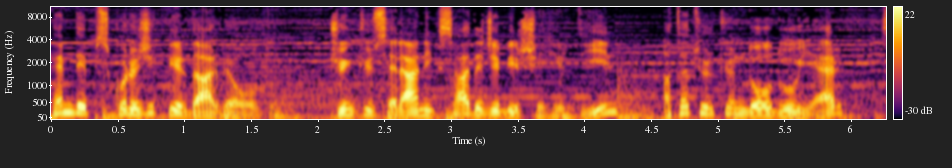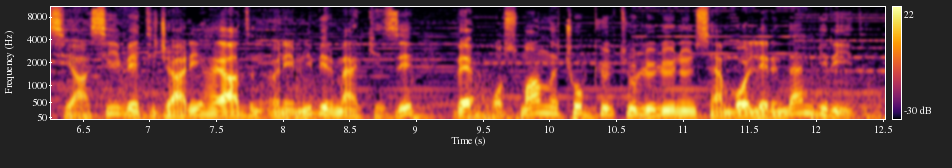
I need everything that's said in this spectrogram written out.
hem de psikolojik bir darbe oldu. Çünkü Selanik sadece bir şehir değil, Atatürk'ün doğduğu yer, siyasi ve ticari hayatın önemli bir merkezi ve Osmanlı çok kültürlülüğünün sembollerinden biriydi.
